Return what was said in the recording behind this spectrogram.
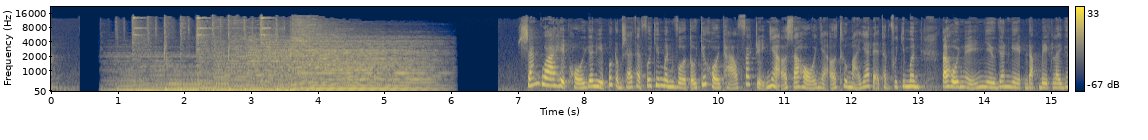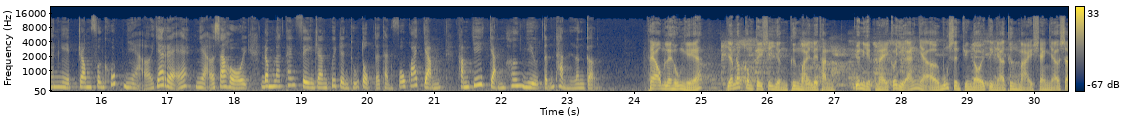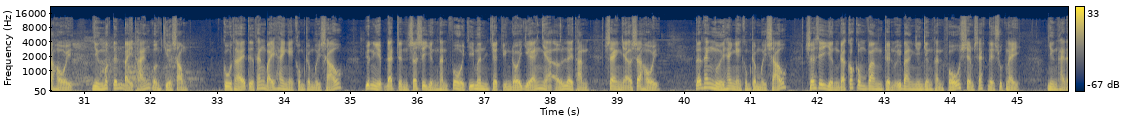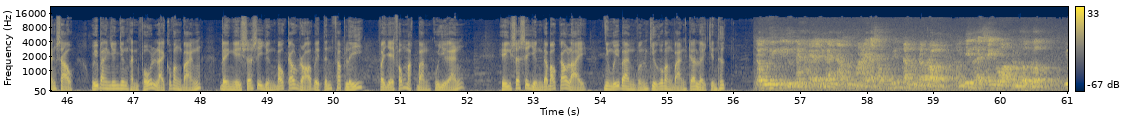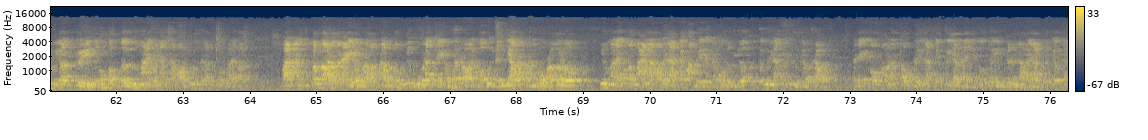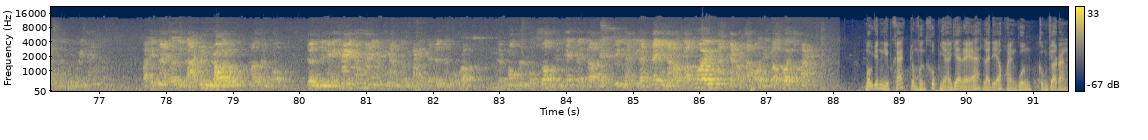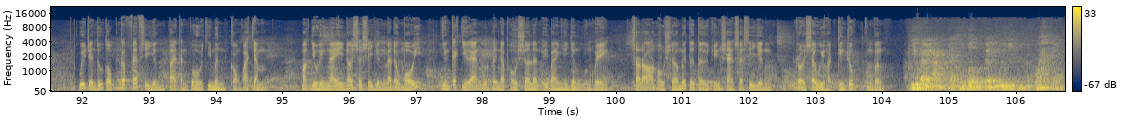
Sáng qua, Hiệp hội Doanh nghiệp Bất động sản Thành phố Hồ Chí Minh vừa tổ chức hội thảo phát triển nhà ở xã hội, nhà ở thương mại giá rẻ Thành phố Hồ Chí Minh. Tại hội nghị, nhiều doanh nghiệp, đặc biệt là doanh nghiệp trong phân khúc nhà ở giá rẻ, nhà ở xã hội, đồng loạt than phiền rằng quy trình thủ tục tại thành phố quá chậm, thậm chí chậm hơn nhiều tỉnh thành lân cận. Theo ông Lê Hữu Nghĩa, giám đốc công ty xây dựng thương mại Lê Thành, doanh nghiệp này có dự án nhà ở muốn xin chuyển đổi từ nhà ở thương mại sang nhà ở xã hội, nhưng mất đến 7 tháng vẫn chưa xong. Cụ thể từ tháng 7 2016, doanh nghiệp đã trình Sở Xây dựng Thành phố Hồ Chí Minh cho chuyển đổi dự án nhà ở Lê Thành sang nhà ở xã hội. Đến tháng 10 2016, Sở Xây dựng đã có công văn trình Ủy ban nhân dân thành phố xem xét đề xuất này. Nhưng hai tháng sau, Ủy ban nhân dân thành phố lại có văn bản đề nghị Sở Xây dựng báo cáo rõ về tính pháp lý và giải phóng mặt bằng của dự án. Hiện Sở Xây dựng đã báo cáo lại, nhưng Ủy ban vẫn chưa có văn bản trả lời chính thức. Trong khi cái dự án này là dự án nhà thương mại đã xong biết trăm rồi, thậm chí có thể xây đồ bình thường được. Nhưng mà do chuyển thủ tục từ thương mại qua nhà xã hội chúng tôi phải làm thủ tục lại thôi và trong đó là có đầy đủ là hợp đồng công chứng mua đất đầy đủ hết rồi có quyết định giao đất thành phố rồi luôn. Nhưng mà lại có văn bản là hỏi là cái pháp lý đất đã bồi thường chưa? Cái quy định cũng được cho rồi. Thì cái câu hỏi nó không lý là bây giờ lại tiếp tục dựng trình lại làm cái kéo dài trong mấy tháng. Và hiện nay sở dựng đã trình rồi luôn ở thành phố. Trình ngày 2 tháng 2 năm 2017 đã trình thành phố rồi. Được mong thành phố sớm xem xét để triển khai dự án đây là nhà ở cho thuê nhà ở xã hội để cho thuê không phải. Một doanh nghiệp khác trong phân khúc nhà giá rẻ là Địa ốc Hoàng Quân cũng cho rằng quy trình thủ tục cấp phép xây dựng tại thành phố Hồ Chí Minh còn quá chậm. Mặc dù hiện nay nói sở xây dựng là đầu mối, nhưng các dự án vẫn phải nộp hồ sơ lên Ủy ban nhân dân quận huyện, sau đó hồ sơ mới từ từ chuyển sang sở xây dựng, rồi sở quy hoạch kiến trúc, vân vân. Như vậy làm các thủ tục về quy trình nó quá chậm.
